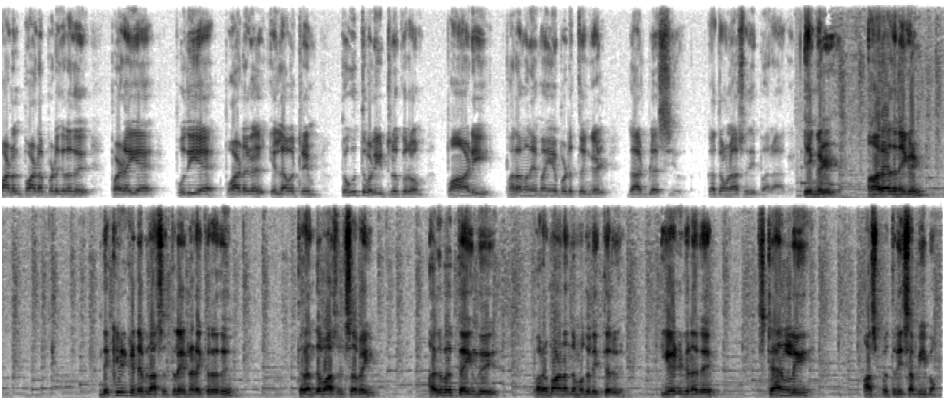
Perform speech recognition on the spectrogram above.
பாடல் பாடப்படுகிறது. பழைய புதிய பாடல்கள் எல்லாவற்றையும் தொகுத்து வெளியிட்டிருக்கிறோம். பாடி பரவனை மையப்படுத்துங்கள். காட் பிளஸ் யூ கத்தவங்களை ஆஸ்வதிப்பாராக எங்கள் ஆராதனைகள் இந்த கீழ்கண்ட விலாசத்திலே நடக்கிறது. திறந்த வாசல் சபை அறுபத்தைந்து பரமானந்த முதலி தெரு ஏழு கிணறு ஸ்டான்லி ஆஸ்பத்திரி சமீபம்.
